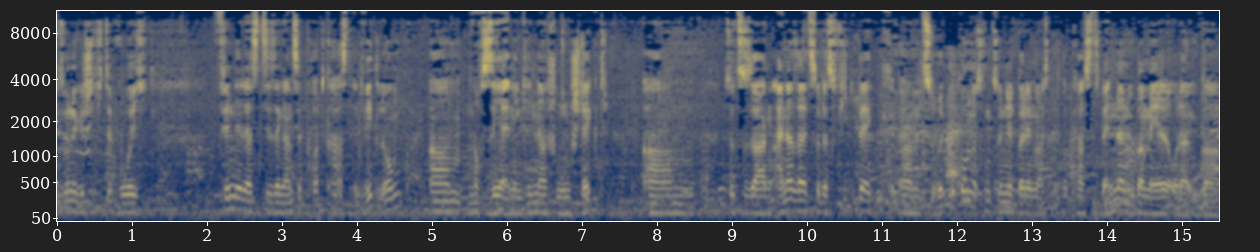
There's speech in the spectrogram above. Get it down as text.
so eine Geschichte, wo ich finde, dass diese ganze Podcast-Entwicklung ähm, noch sehr in den Kinderschuhen steckt. Ähm, sozusagen einerseits so das Feedback ähm, zurückbekommen. Das funktioniert bei den meisten Podcasts, wenn dann über Mail oder über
